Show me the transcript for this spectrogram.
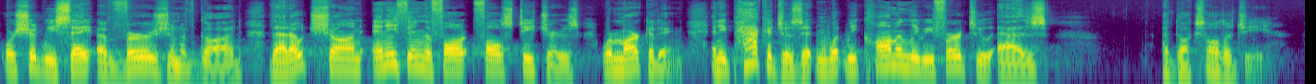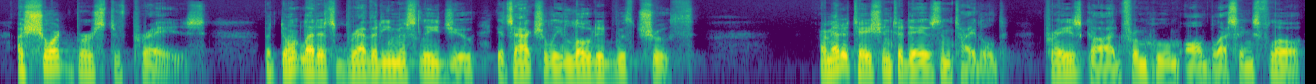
or should we say a version of God, that outshone anything the false teachers were marketing. And he packages it in what we commonly refer to as a doxology, a short burst of praise. But don't let its brevity mislead you, it's actually loaded with truth. Our meditation today is entitled, Praise God from whom all blessings flow.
